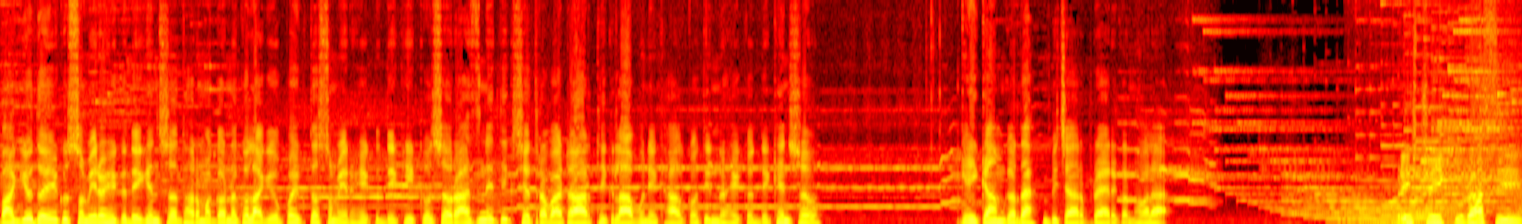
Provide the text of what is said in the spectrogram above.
भाग्योदयको समय रहेको देखिन्छ धर्म गर्नको लागि उपयुक्त समय रहेको देखिएको छ राजनैतिक क्षेत्रबाट आर्थिक लाभ हुने खालको दिन रहेको देखिन्छ। केही काम गर्दा विचार पुर्याएर गर्नुहोला। राशि।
